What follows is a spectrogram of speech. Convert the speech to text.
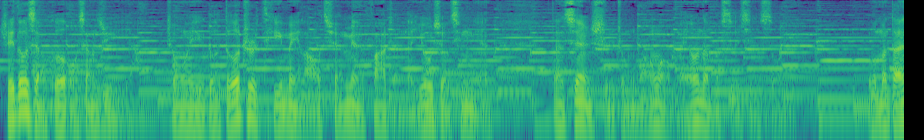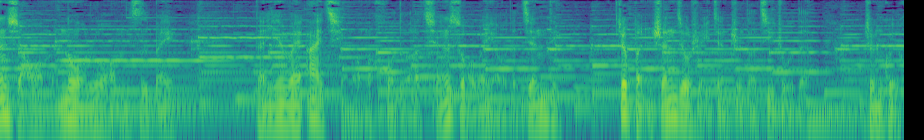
谁都想和偶像剧一样，成为一个德智体美劳全面发展的优秀青年，但现实中往往没有那么随心所欲。我们胆小，我们懦弱，我们自卑，但因为爱情，我们获得了前所未有的坚定。这本身就是一件值得记住的。珍贵回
